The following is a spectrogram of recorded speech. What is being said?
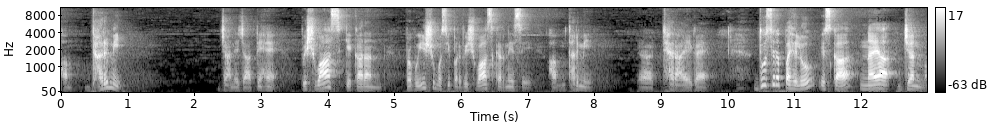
हम धर्मी जाने जाते हैं। विश्वास के कारण, प्रभु यीशु मसीह पर विश्वास करने से हम धर्मी ठहराए गए। दूसरा पहलू, इसका नया जन्म,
